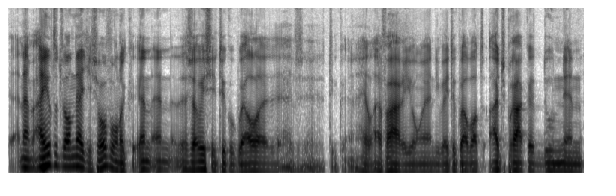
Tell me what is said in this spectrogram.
En hij- hield het wel netjes hoor, vond ik. En, en zo is hij natuurlijk ook wel. hij is natuurlijk een heel ervaren jongen en die weet ook wel wat uitspraken doen. En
